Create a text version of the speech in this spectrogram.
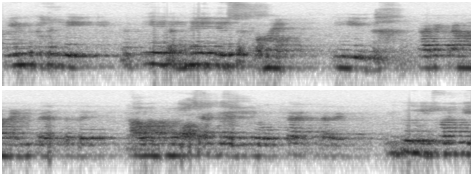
ಕೇಂದ್ರದಲ್ಲಿ ಪ್ರತಿ ಹದಿನೈದು ದಿವಸಕ್ಕೊಮ್ಮೆ ಈ ಕಾರ್ಯಕ್ರಮ ನಡೀತಾ ಇರ್ತದೆ. ಆ ಒಂದು ಅಲ್ಲಿಗೆ ಹೋಗ್ತಾ ಇರ್ತಾರೆ. ಇದು ನಿಜವಾಗಿ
